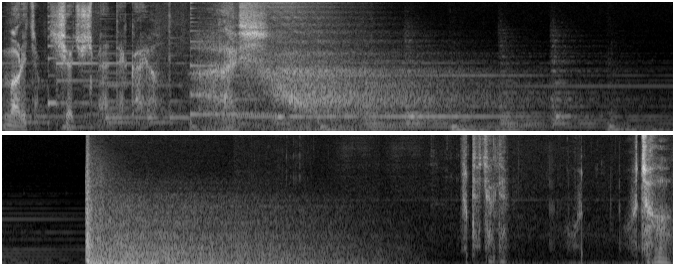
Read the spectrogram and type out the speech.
머리 좀 치워주시면 안 될까요? 아이씨. 부대장님, 저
